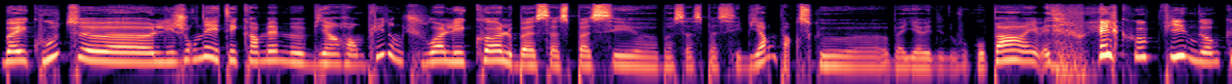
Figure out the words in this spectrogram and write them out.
Bah écoute, euh, les journées étaient quand même bien remplies. Donc tu vois, l'école, bah, ça, se passait, euh, bah, ça se passait bien parce que euh, bah, il y avait des nouveaux copains, il y avait des nouvelles copines. Donc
